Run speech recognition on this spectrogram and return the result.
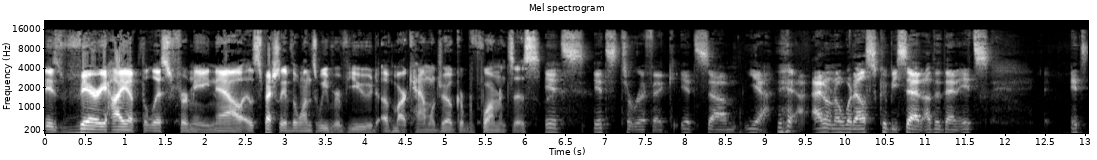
is very high up the list for me now, especially of the ones we've reviewed of Mark Hamill Joker performances. It's it's terrific. It's um yeah. I don't know what else could be said other than it's it's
